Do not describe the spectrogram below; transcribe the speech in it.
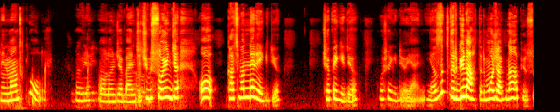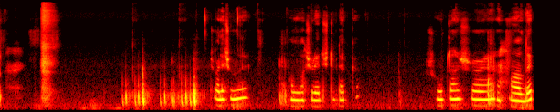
Yani mantıklı olur. Şurada Öyle demir var, olunca bence. Çünkü soyunca o katman nereye gidiyor? Çöpe gidiyor. Boşa gidiyor yani. Yazıktır, günahtır. Mojak ne yapıyorsun? Şöyle şunları. Allah şuraya düştü bir dakika. Şuradan şöyle aldık.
